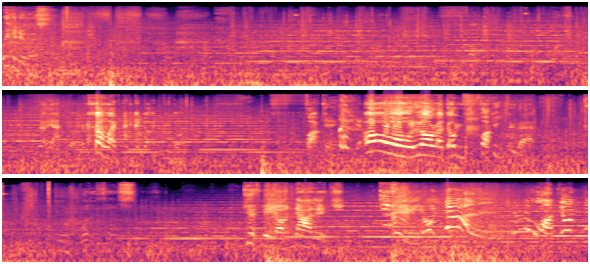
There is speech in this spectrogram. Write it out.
We can do this. Yeah, yeah, I can go here. I'm like, I can go, I can go. Fucking. Oh, Laura, don't you fucking do that. What is this? Give me your knowledge. Give me your knowledge. I want your knowledge.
